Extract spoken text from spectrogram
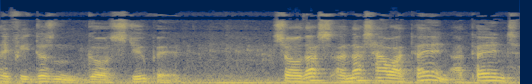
if it doesn't go stupid. So that's and that's how I paint. I paint.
